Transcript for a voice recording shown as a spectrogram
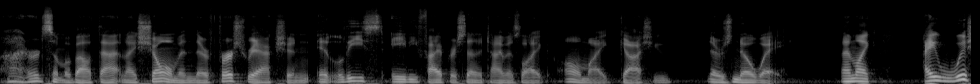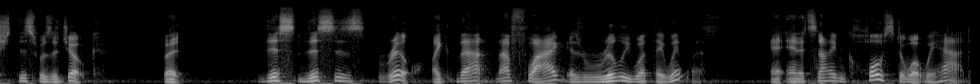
"Oh, "I heard something about that," and I show them, and their first reaction, at least 85% of the time, is like, "Oh my gosh, you, there's no way." And I'm like, I wish this was a joke, but this this is real. Like that that flag is really what they went with, and, and it's not even close to what we had.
